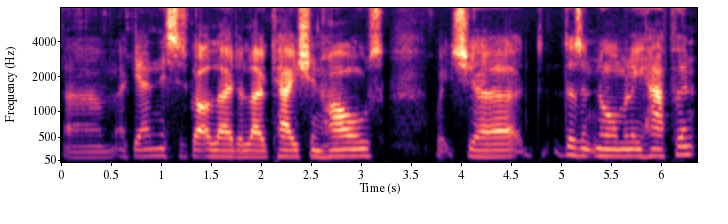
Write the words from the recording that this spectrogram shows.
Um, again, this has got a load of location holes, which uh, doesn't normally happen.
